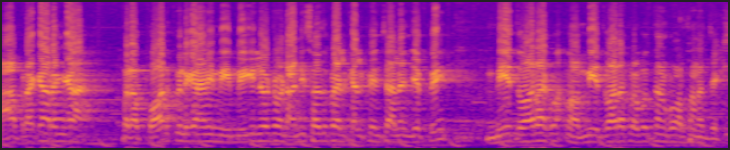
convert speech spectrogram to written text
ఆ ప్రకారంగా మరి పార్కులు కానీ మీ మిగిలినటువంటి అన్ని సదుపాయాలు కల్పించాలని చెప్పి మీ ద్వారా మీ ద్వారా ప్రభుత్వం కోరుతాను అధ్యక్ష.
